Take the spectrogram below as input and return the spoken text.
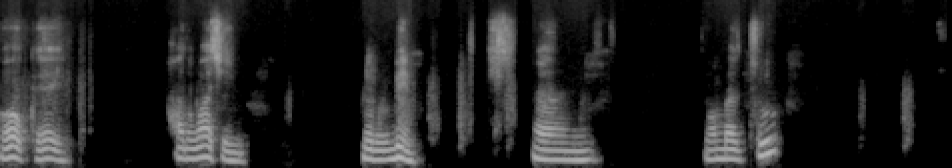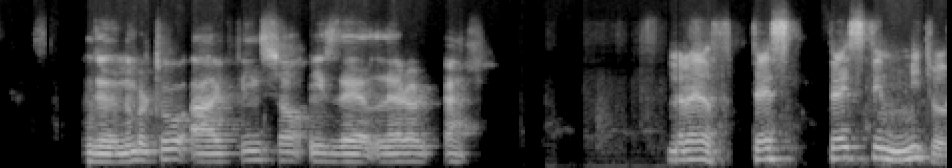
Okay. Hand washing. Letter B. And number two, The number two, I think so, is the letter F. Letter F, test, testing meter.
